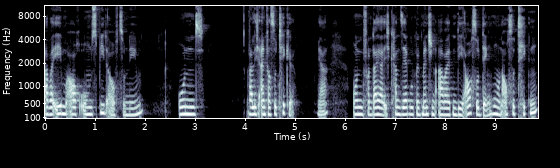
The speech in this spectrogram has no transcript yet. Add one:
aber eben auch um Speed aufzunehmen und weil ich einfach so ticke, ja. Und von daher, ich kann sehr gut mit Menschen arbeiten, die auch so denken und auch so ticken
